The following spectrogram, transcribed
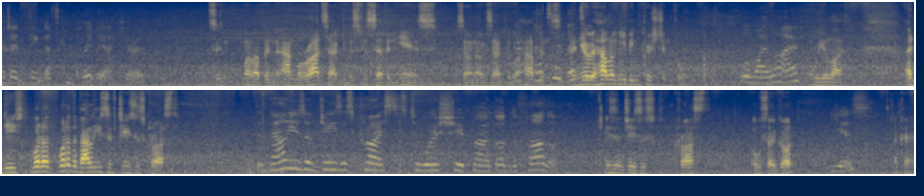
I don't think that's completely accurate. So, well, I've been an animal rights activist for seven years, so I know exactly what That's happens. it, that's and you how long have you been Christian for? All my life. All your life. And do you, what, are, what are the values of Jesus Christ? The values of Jesus Christ is to worship uh, God the Father. Isn't Jesus Christ also God? Yes. Okay.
